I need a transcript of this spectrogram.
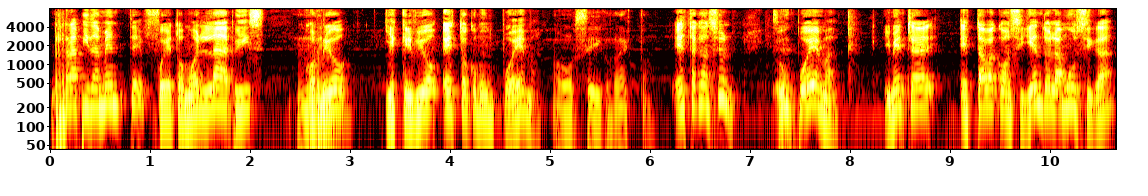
rápidamente fue, tomó el lápiz, corrió y escribió esto como un poema. Oh, sí, correcto. Esta canción, un poema. Y mientras estaba consiguiendo la música,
